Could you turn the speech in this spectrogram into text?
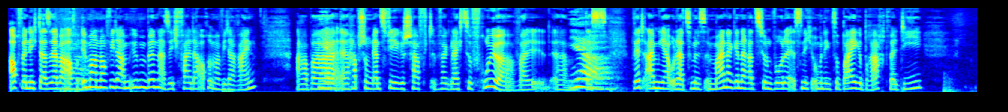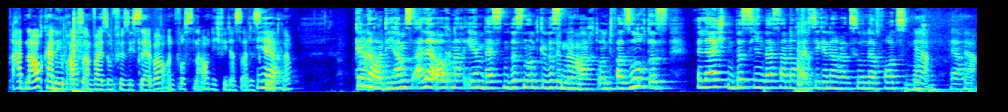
Auch wenn ich da selber ja. auch immer noch wieder am Üben bin. Also ich fall da auch immer wieder rein. Aber ja. äh, habe schon ganz viel geschafft im Vergleich zu früher, weil ähm, ja. das wird einem ja, oder zumindest in meiner Generation wurde es nicht unbedingt so beigebracht, weil die hatten auch keine Gebrauchsanweisung für sich selber und wussten auch nicht, wie das alles geht. Ne? Genau, ja. die haben es alle auch nach ihrem besten Wissen und Gewissen genau. gemacht und versucht es vielleicht ein bisschen besser noch als die Generation davor zu machen. Ja, ja.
